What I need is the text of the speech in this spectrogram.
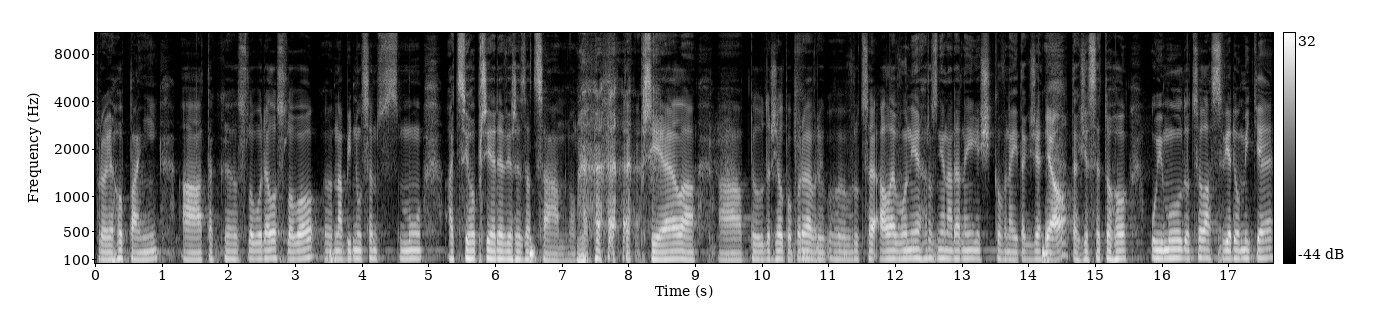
pro jeho paní a tak eh, slovo dalo slovo, eh, nabídnul jsem mu, ať si ho přijede vyřezat sám. No, tak, tak přijel a, a pilu držel poprvé v, v ruce, ale on je hrozně nadaný, je šikovnej, takže, jo? takže se toho ujmul docela svědomitě. E,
